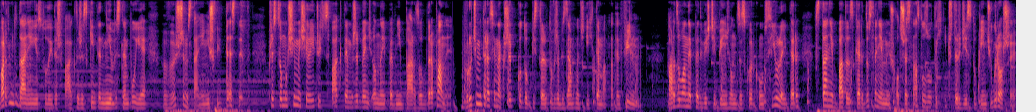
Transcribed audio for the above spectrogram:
Wartym dodania jest tutaj też fakt, że skin ten nie występuje w wyższym stanie niż Field Tested, przez co musimy się liczyć z faktem, że będzie on najpewniej bardzo obdrapany. Wróćmy teraz jednak szybko do pistoletów, żeby zamknąć ich temat na ten film. Bardzo ładny P250 ze skórką See You Later w stanie Battle Scare dostaniemy już od 16 zł i 45 groszy.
